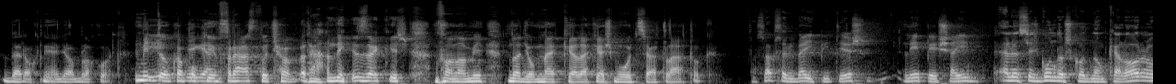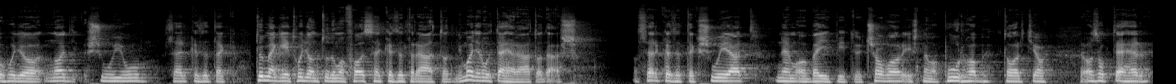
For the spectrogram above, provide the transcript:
berakni egy ablakot? Mitől kapok Igen. én frászt, hogyha ránézek, és valami nagyon megkelekes módszert látok? A szakszerű beépítés lépései. Először is gondoskodnom kell arról, hogy a nagy súlyú szerkezetek tömegét hogyan tudom a falszerkezetre átadni. Magyarul teherátadás. A szerkezetek súlyát nem a beépítő csavar és nem a purhab tartja, azok teher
